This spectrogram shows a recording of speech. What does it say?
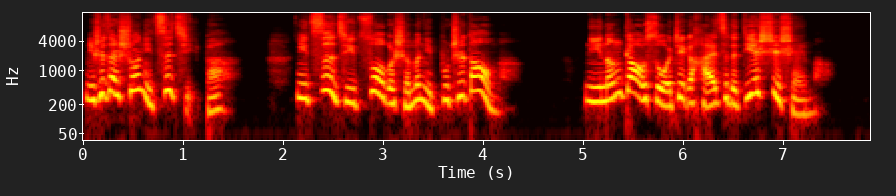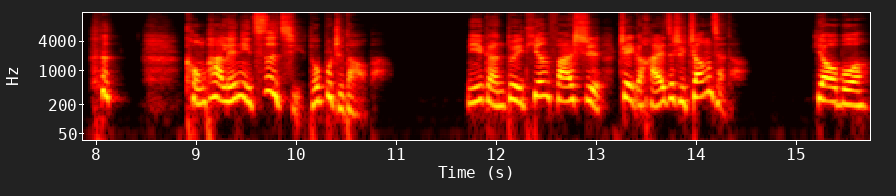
你是在说你自己吧？你自己做过什么？你不知道吗？你能告诉我这个孩子的爹是谁吗？哼，恐怕连你自己都不知道吧？你敢对天发誓这个孩子是张家的？要不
